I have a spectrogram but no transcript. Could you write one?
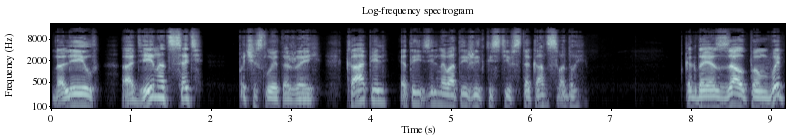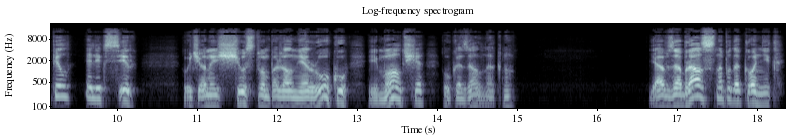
налил одиннадцать по числу этажей капель этой зеленоватой жидкости в стакан с водой. Когда я залпом выпил эликсир, ученый с чувством пожал мне руку и молча указал на окно. Я взобрался на подоконник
